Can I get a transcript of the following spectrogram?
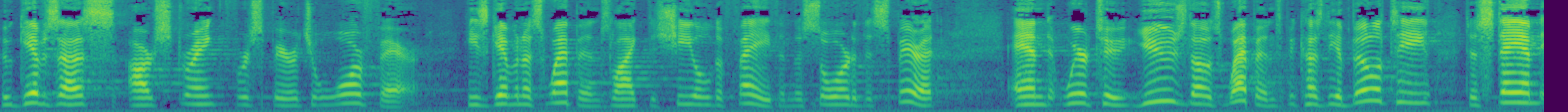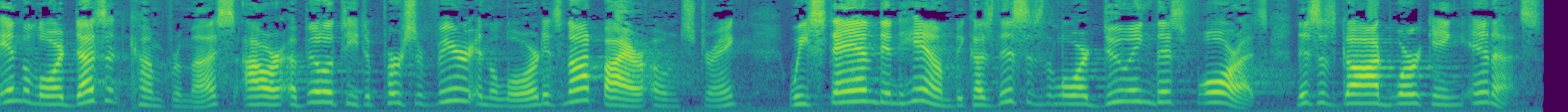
who gives us our strength for spiritual warfare. He's given us weapons like the shield of faith and the sword of the Spirit and we're to use those weapons because the ability to stand in the Lord doesn't come from us. Our ability to persevere in the Lord is not by our own strength. We stand in Him because this is the Lord doing this for us. This is God working in us.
